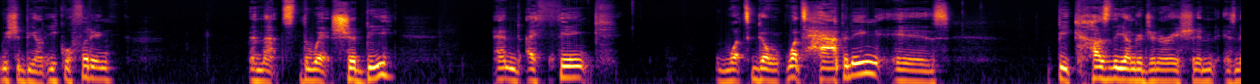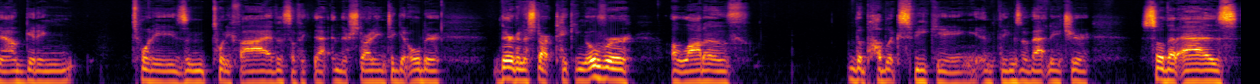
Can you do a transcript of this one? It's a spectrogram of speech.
we should be on equal footing. And that's the way it should be. And I think what's going what's happening is because the younger generation is now getting 20s and 25 and stuff like that and they're starting to get older they're going to start taking over a lot of the public speaking and things of that nature so that as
